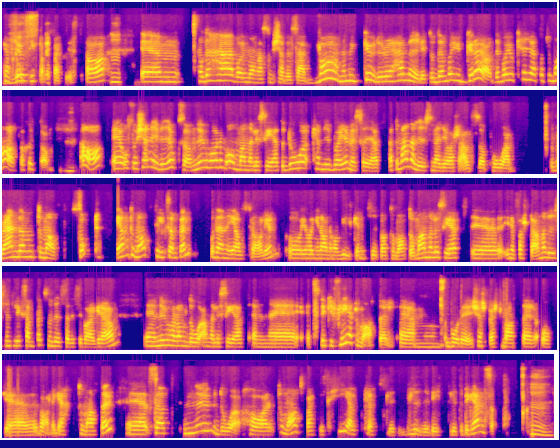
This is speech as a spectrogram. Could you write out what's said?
Ganska otippat faktiskt. Ja. Mm. Um, och det här var ju många som kände så här, va, nej men gud, hur är det här möjligt? Och den var ju grön, det var ju okej att äta tomat, vad sjutton. Mm. Ja, eh, och så känner vi också. Nu har de omanalyserat och då kan vi börja med att säga att, att de analyserna görs alltså på random tomatsort. En tomat till exempel, och den är i Australien. Och jag har ingen aning om vilken typ av tomat de har analyserat eh, i den första analysen till exempel, som visade sig vara grön. Eh, nu har de då analyserat en, eh, ett stycke fler tomater, ehm, både körsbärstomater och eh, vanliga tomater. Så att nu då har tomat faktiskt helt plötsligt blivit lite begränsat. Mm.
